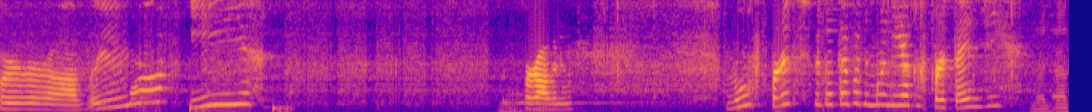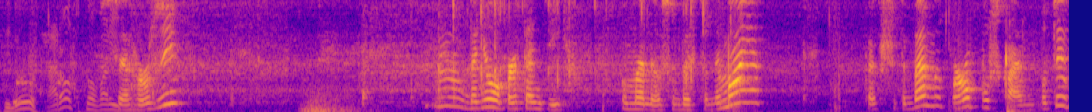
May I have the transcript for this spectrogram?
Правильно. І. Правильно. Ну, в принципі, до тебе немає ніяких претензій. Все, грузи. Ну, До нього претензій у мене особисто немає. Так що тебе ми пропускаємо. Бо ти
